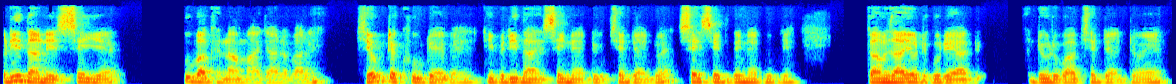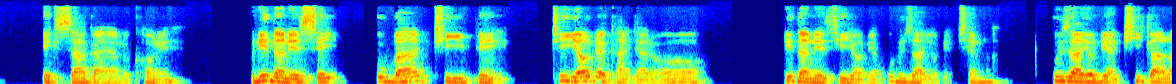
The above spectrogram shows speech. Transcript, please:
ပရိသန်နေစိတ်ရဲ့ဥပခဏမှာကြတော့ဗာလေရုပ်တစ်ခုတည်းပဲဒီပရိသန်စိတ်နဲ့အတူဖြစ်တဲ့အတွက်စိတ်စိတ်သိနဲ့အတူဖြစ်ကံစားရုပ်တစ်ခုတည်းအတူတကွာဖြစ်တဲ့အတွက်ဧကစကာယလို့ခေါ်တယ်ပရိသန်နေစိတ်ဥပါထီပင်ထီရောက်တဲ့ခါကျတော့ပရိသန်နေစီရောက်တဲ့ဥဒ္ဒဇရုပ်တွေဖြစ်လာဥဒ္ဒဇရုပ်တွေကထီကာလ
